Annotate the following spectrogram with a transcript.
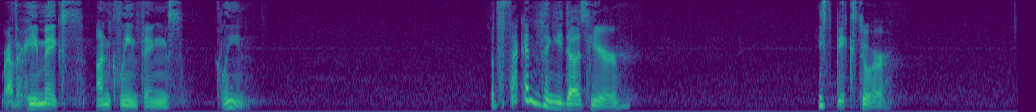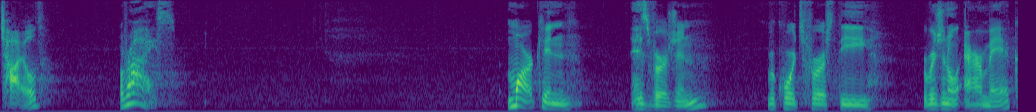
Rather, he makes unclean things clean. But the second thing he does here, he speaks to her Child, arise. Mark, in his version, records for us the original Aramaic.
